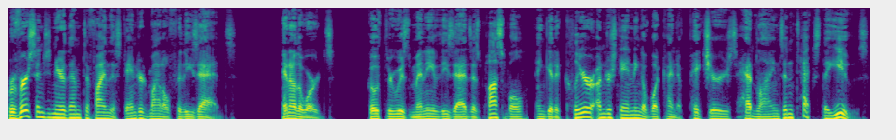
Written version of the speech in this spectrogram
Reverse engineer them to find the standard model for these ads. In other words, go through as many of these ads as possible and get a clear understanding of what kind of pictures, headlines, and text they use.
